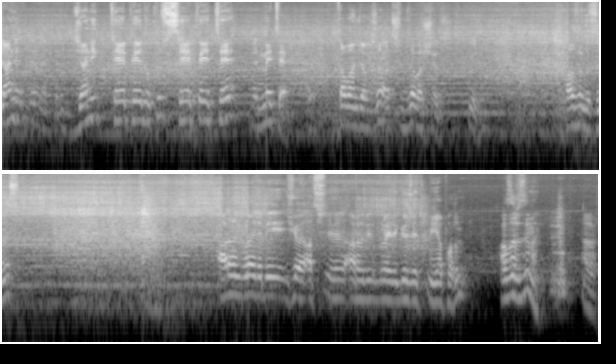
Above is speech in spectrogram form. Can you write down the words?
Canik. Canik TP9 SPT Mete. Tabancamıza, atışımıza başlıyoruz. Buyurun. Hazır mısınız? Arada burayı da bir şöyle atış, e, arada bir burayı da gözetme yapalım. Hazırız değil mi? Evet.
